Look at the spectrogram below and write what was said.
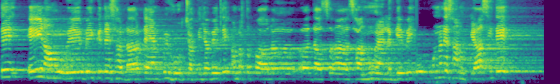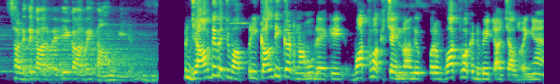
ਤੇ ਇਹ ਨਾ ਹੋਵੇ ਵੀ ਕਿਤੇ ਸਾਡਾ ਟਾਈਮ ਕੋਈ ਹੋਰ ਚੱਕ ਜਾਵੇ ਤੇ ਅਮਰਤਪਾਲ ਦਾ ਸਾਨੂੰ ਐ ਲੱਗੇ ਵੀ ਉਹਨਾਂ ਨੇ ਸਾਨੂੰ ਕਿਹਾ ਸੀ ਤੇ ਸਾਡੇ ਤੇ ਕਾਰਵਾਈ, ਇਹ ਕਾਰਵਾਈ ਤਾਂ ਹੋ ਗਈ ਹੈ। ਪੰਜਾਬ ਦੇ ਵਿੱਚ ਵਾਪਰੀ ਕੱਲ ਦੀ ਘਟਨਾ ਨੂੰ ਲੈ ਕੇ ਵੱਖ-ਵੱਖ ਚੈਨਲਾਂ ਦੇ ਉੱਪਰ ਵੱਖ-ਵੱਖ ਡਿਬੇਟਾਂ ਚੱਲ ਰਹੀਆਂ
